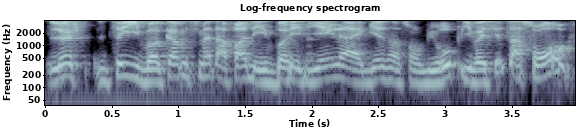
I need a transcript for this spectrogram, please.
là, tu sais, il va comme se mettre à faire des va-et-vient là, à Guess dans son bureau, puis il va essayer de s'asseoir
